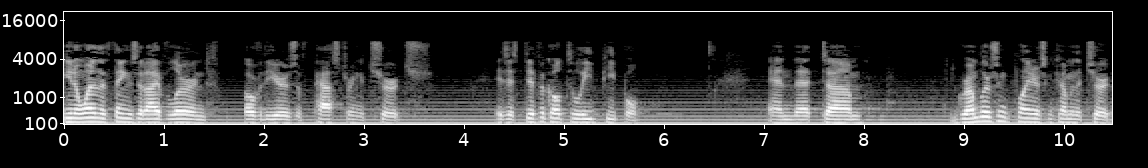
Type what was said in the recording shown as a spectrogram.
You know, one of the things that I've learned over the years of pastoring a church is it's difficult to lead people, and that um, grumblers and complainers can come in the church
